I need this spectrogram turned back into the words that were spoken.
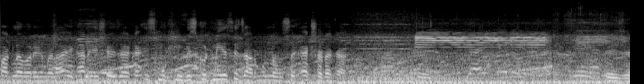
পাগলাবাড়ির মেলা। এখানে এসে যে একটা স্মোকিং বিস্কুট নিয়েছি, যার মূল্য হচ্ছে একশো টাকা। এই যে।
